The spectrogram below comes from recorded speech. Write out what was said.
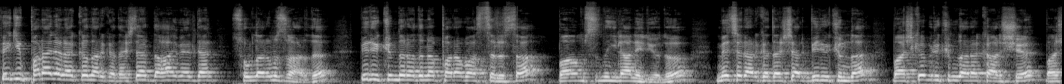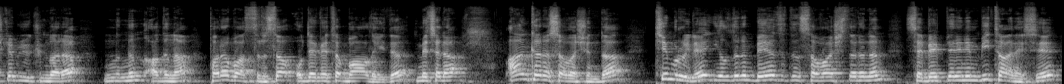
Peki parayla alakalı arkadaşlar daha evvelden sorularımız vardı. Bir hükümdar adına para bastırırsa bağımsızlığını ilan ediyordu. Mesela arkadaşlar bir hükümdar başka bir hükümdara karşı başka bir hükümdara'nın adına para bastırırsa o devlete bağlıydı. Mesela Ankara Savaşı'nda Timur ile Yıldırım Beyazıt'ın savaşlarının sebeplerinin bir tanesi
